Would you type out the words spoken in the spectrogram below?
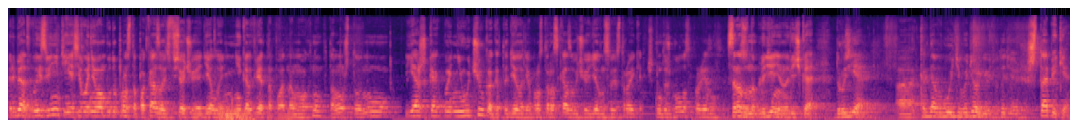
Ребят, вы извините, я сегодня вам буду просто показывать все, что я делаю, не конкретно по одному окну, потому что, ну, я же как бы не учу, как это делать, я просто рассказываю, что я делаю на своей стройке. Что-то даже голос прорезался. Сразу наблюдение новичка. Друзья, а, когда вы будете выдергивать вот эти штапики,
